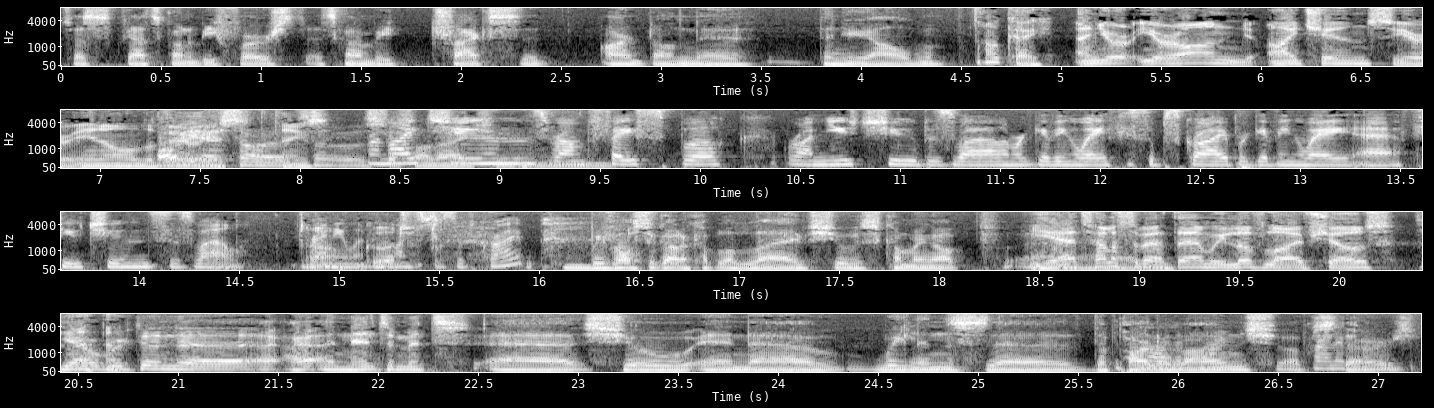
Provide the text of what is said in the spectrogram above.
Just that's going to be first. It's going to be tracks that aren't on the the new album. Okay, and you're you're on iTunes, you're in all the Oh, various it's on- things. it's on- on iTunes, we're on Facebook, we're on YouTube as well, and we're giving away, if you subscribe, we're giving away uh, a few tunes as well Oh, anyone who wants to subscribe. We've also got a couple of live shows coming up. yeah, tell us Um, about them. We love live shows. Yeah, we're doing uh, a, an intimate uh, show in uh, Whelan's, uh, the, Parlour Parlour Lounge Parlour upstairs.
